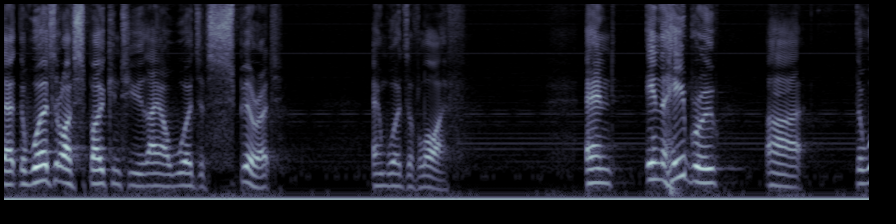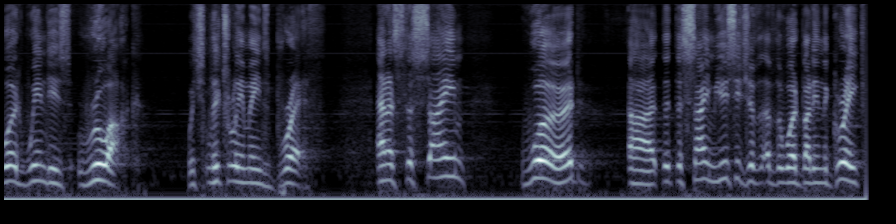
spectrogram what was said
that the words that I've spoken to you, they are words of spirit and words of life. And in the Hebrew, uh, the word wind is ruach, which literally means breath. And it's the same word, uh, the, the, same usage of, of, the word, but in the Greek,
